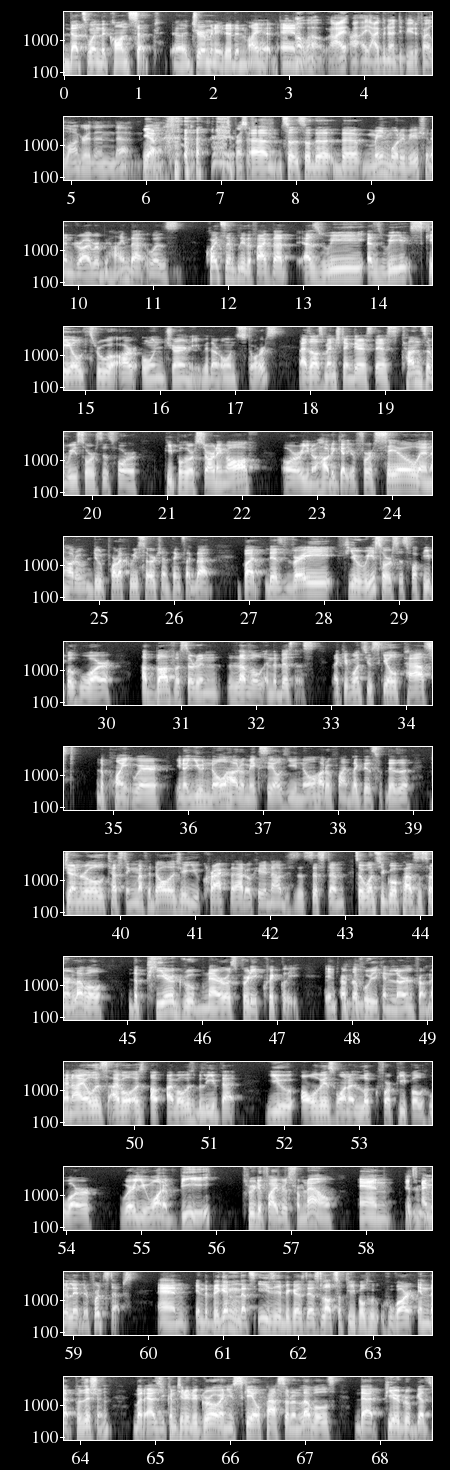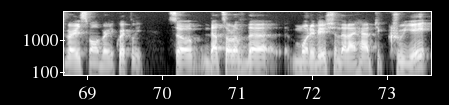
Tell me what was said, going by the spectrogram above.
That's when the concept uh, germinated in my head. And oh wow, I, I I've been at Debutify longer than that. Yeah, yeah that's, that's impressive. um, so so the the main motivation and driver behind that was quite simply the fact that as we as we scale through our own journey with our own stores as i was mentioning there's there's tons of resources for people who are starting off or you know how to get your first sale and how to do product research and things like that but there's very few resources for people who are above a certain level in the business like if once you scale past the point where you know you know how to make sales you know how to find like there's there's a general testing methodology. You crack that. Okay, now this is a system. So once you go past a certain level, the peer group narrows pretty quickly in terms mm-hmm. of who you can learn from. And I always, I've always, I've always believed that you always want to look for people who are where you want to be three to five years from now and just mm-hmm. emulate their footsteps. And in the beginning, that's easy because there's lots of people who, who are in that position. But as you continue to grow and you scale past certain levels, that peer group gets very small very quickly. So that's sort of the motivation that I had to create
